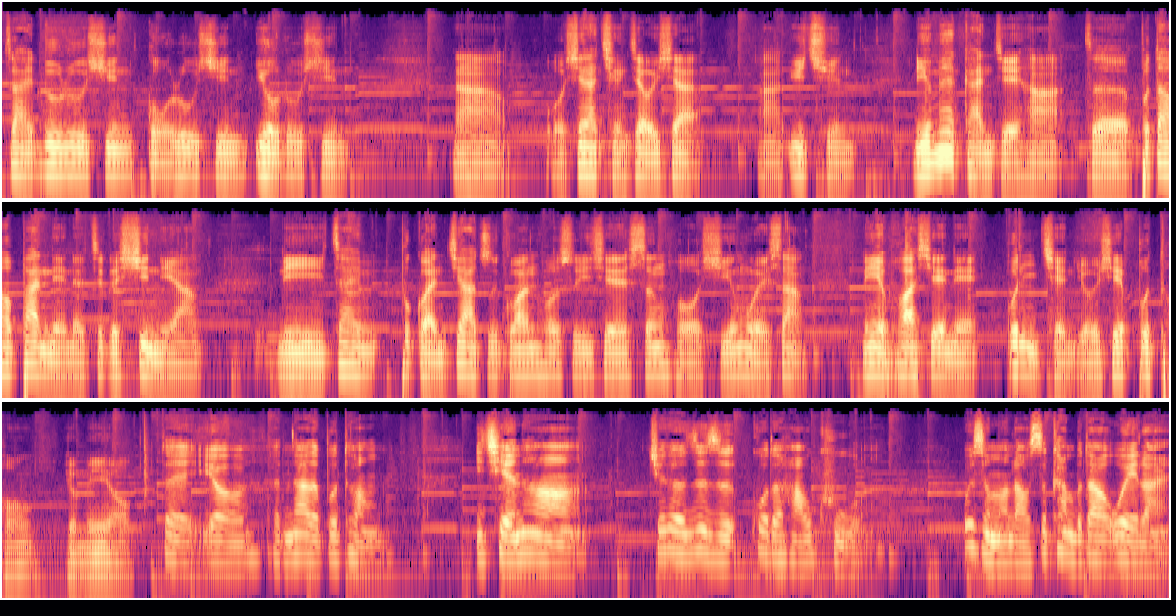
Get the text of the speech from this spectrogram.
在入入心、果入心、又入心。那我现在请教一下啊，玉琴，你有没有感觉哈？这不到半年的这个信仰。你在不管价值观或是一些生活行为上，你也发现呢，跟以前有一些不同，有没有？对，有很大的不同。以前哈，觉得日子过得好苦啊，为什么老是看不到未来？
